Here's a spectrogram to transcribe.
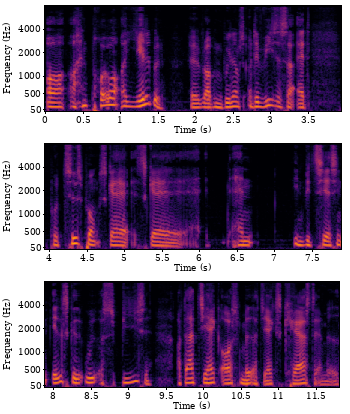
og, og han prøver at hjælpe øh, Robin Williams, og det viser sig, at på et tidspunkt skal, skal han invitere sin elskede ud og spise, og der er Jack også med, og Jacks kæreste er med.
